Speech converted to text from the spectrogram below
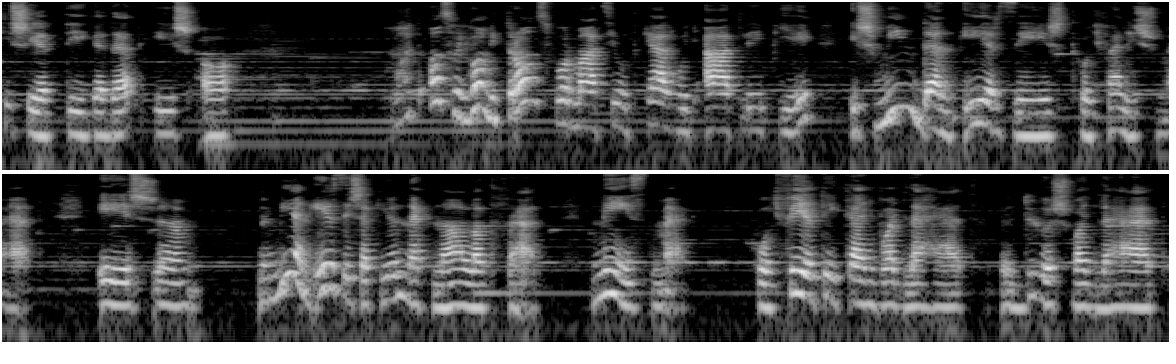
kísért tégedet, és a hát az, hogy valami transformációt kell, hogy átlépjé, és minden érzést, hogy felismert, és milyen érzések jönnek nálad fel. Nézd meg, hogy féltékeny vagy lehet, dühös vagy lehet,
